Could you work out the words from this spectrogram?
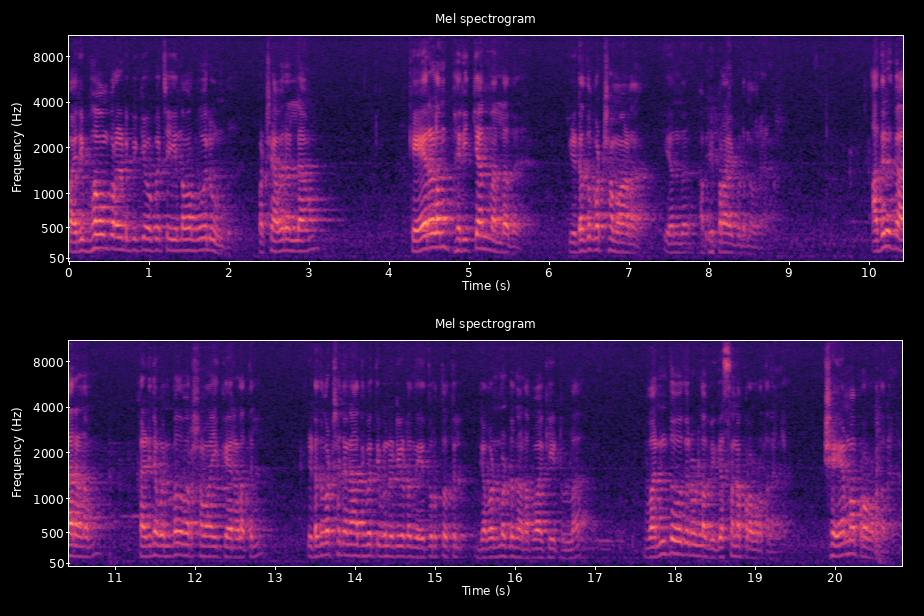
പരിഭവം പ്രകടിപ്പിക്കുകയൊക്കെ ചെയ്യുന്നവർ പോലും ഉണ്ട്. പക്ഷെ അവരെല്ലാം കേരളം ഭരിക്കാൻ നല്ലത് ഇടതുപക്ഷമാണ് എന്ന് അഭിപ്രായപ്പെടുന്നവരാണ്. അതിന് കാരണം കഴിഞ്ഞ ഒൻപത് വർഷമായി കേരളത്തിൽ ഇടതുപക്ഷ ജനാധിപത്യ മുന്നണിയുടെ നേതൃത്വത്തിൽ ഗവൺമെന്റ് നടപ്പാക്കിയിട്ടുള്ള വൻതോതിലുള്ള വികസന പ്രവർത്തനങ്ങൾ ക്ഷേമ പ്രവർത്തനങ്ങൾ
